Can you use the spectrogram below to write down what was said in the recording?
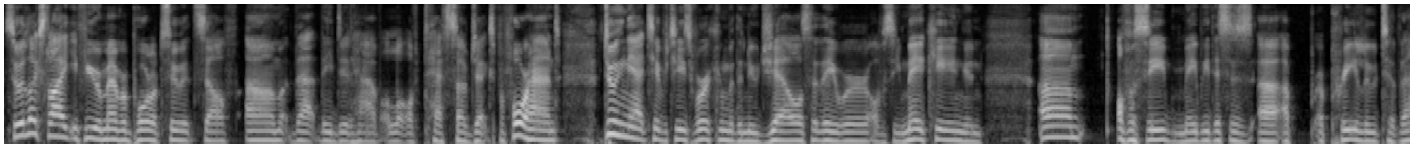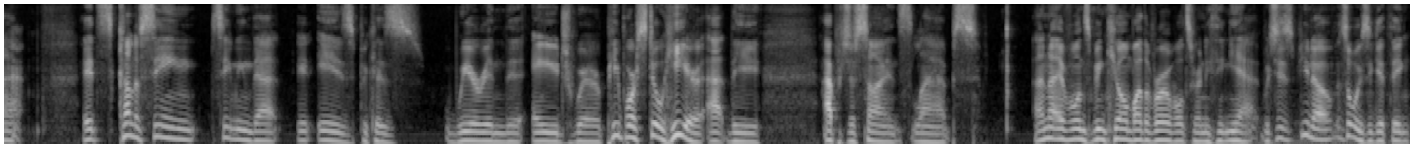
So it looks like, if you remember Portal 2 itself, um, that they did have a lot of test subjects beforehand doing the activities, working with the new gels that they were obviously making, and um, obviously maybe this is uh, a, a prelude to that. It's kind of seeing seeming that it is because we're in the age where people are still here at the Aperture Science labs. And not everyone's been killed by the robots or anything yet, which is, you know, it's always a good thing.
